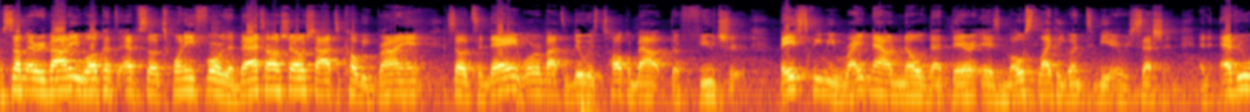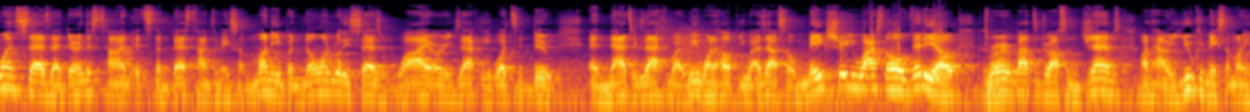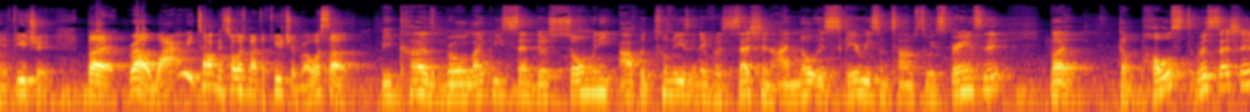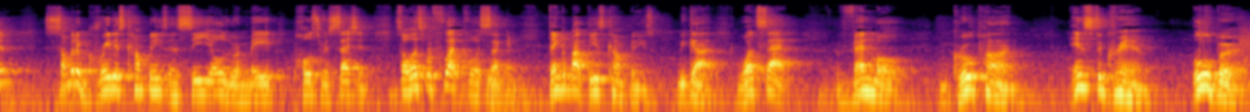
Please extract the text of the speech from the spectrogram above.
What's up, everybody? Welcome to episode 24 of the Bag Talk Show. Shout out to Kobe Bryant. So, today, what we're about to do is talk about the future. Basically, we right now know that there is most likely going to be a recession. And everyone says that during this time, it's the best time to make some money, but no one really says why or exactly what to do. And that's exactly why we want to help you guys out. So, make sure you watch the whole video because we're about to drop some gems on how you can make some money in the future. But, bro, why are we talking so much about the future, bro? What's up? Because, bro, like we said, there's so many opportunities in a recession. I know it's scary sometimes to experience it, but the post recession, some of the greatest companies and CEOs were made post recession. So let's reflect for a second. Think about these companies. We got WhatsApp, Venmo, Groupon, Instagram, Uber,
